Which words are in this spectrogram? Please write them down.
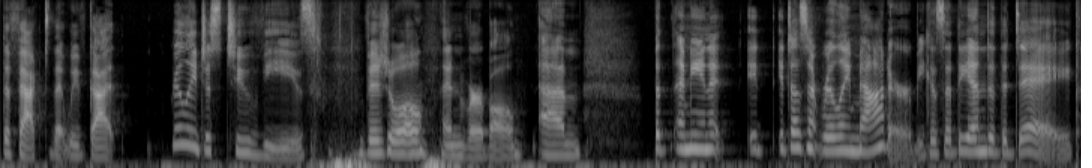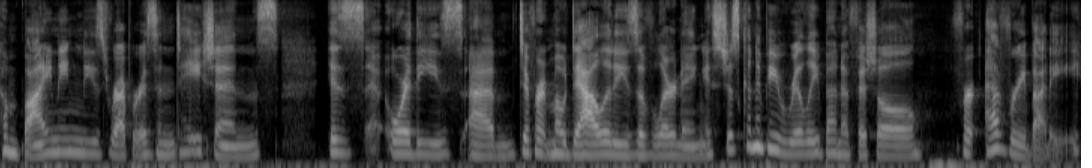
the fact that we've got really just two V's visual and verbal. Um, but I mean, it, it, it doesn't really matter because at the end of the day, combining these representations is, or these um, different modalities of learning, is just going to be really beneficial for everybody.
